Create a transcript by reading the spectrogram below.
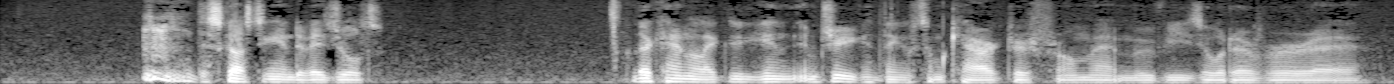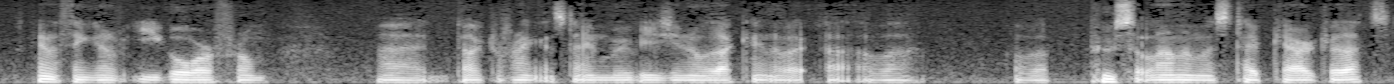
disgusting individuals they're kind of like can, I'm sure you can think of some characters from uh, movies or whatever. Uh, kind of thinking of Igor from uh, Doctor Frankenstein movies. You know that kind of a, of a of a pusillanimous type character. That's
